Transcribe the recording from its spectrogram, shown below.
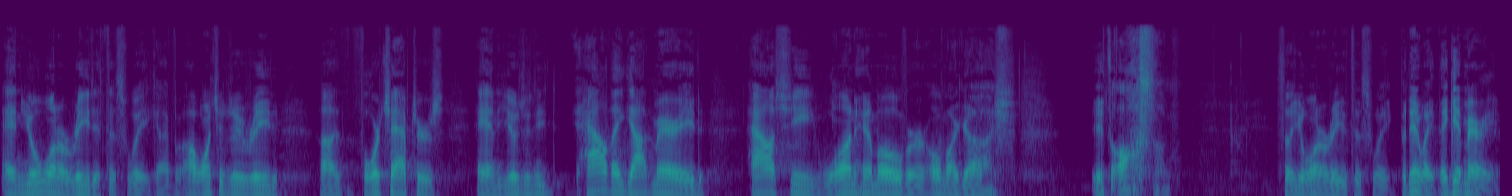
And you'll want to read it this week. I, I want you to read uh, four chapters, and you'll need how they got married, how she won him over. Oh my gosh, it's awesome. So you'll want to read it this week. But anyway, they get married.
